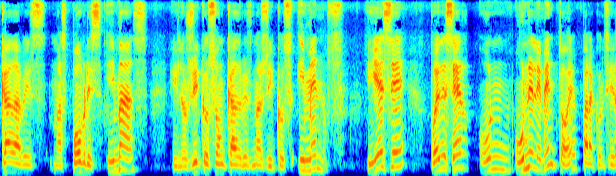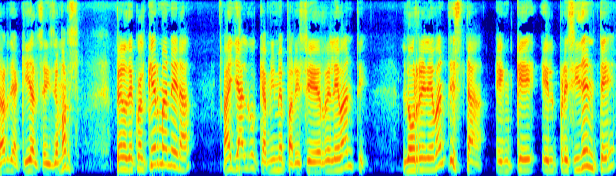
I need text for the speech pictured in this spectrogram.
cada vez más pobres y más, y los ricos son cada vez más ricos y menos. Y ese puede ser un, un elemento ¿eh? para considerar de aquí al 6 de marzo. Pero de cualquier manera, hay algo que a mí me parece relevante. Lo relevante está en que el presidente,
